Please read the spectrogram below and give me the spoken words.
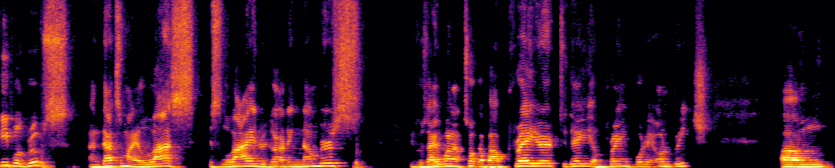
people groups, and that's my last slide regarding numbers, because I want to talk about prayer today. I'm praying for the unreached. Um,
